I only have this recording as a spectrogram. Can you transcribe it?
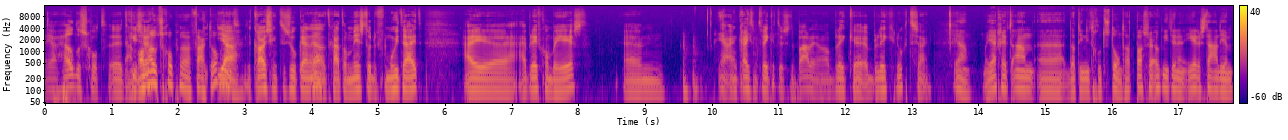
ja, helderschot eh, te Ja, kiezen. wanhoopschop eh, vaak toch? Ja, Niet? de kruising te zoeken en Ja. het gaat dan mis door de vermoeidheid. Hij, hij bleef gewoon beheerst. Ehm, ja, en krijgt hem twee keer tussen de paden en dat bleek, bleek genoeg te zijn. Ja, maar jij geeft aan dat hij niet goed stond. Had Pasveer ook niet in een eerder stadium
